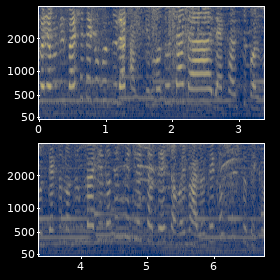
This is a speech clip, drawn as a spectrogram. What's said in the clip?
করে আমাদের পাশে থাকো বন্ধুরা। আজকের মতো টাটা, দেখা হচ্ছে পরবর্তী একটা নতুন ব্লগে নতুন ভিডিওর সাথে। সবাই ভালো থেকো, সুস্থ থেকো।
